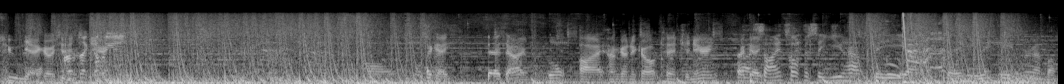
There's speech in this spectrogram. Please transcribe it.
two more. Yeah, go to How's that coming in? Okay. They're down. Alright, I'm gonna go up to engineering. Uh, Okay. science officer, you have the, uh, the healing beam, remember?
